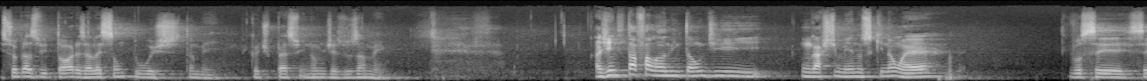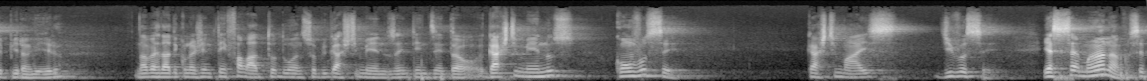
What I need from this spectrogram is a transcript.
E sobre as vitórias, elas são tuas também. Que eu te peço em nome de Jesus, amém. A gente está falando então de um gaste menos que não é você ser pirangueiro. Na verdade, quando a gente tem falado todo ano sobre gaste menos, a gente tem dizendo, então, gaste menos com você. Gaste mais de você. E essa semana, você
